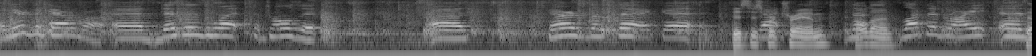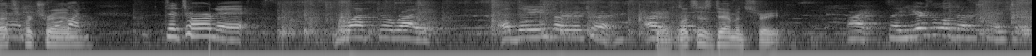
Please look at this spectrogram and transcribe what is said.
And here's the camera, and this is what controls it. And here's the stick. uh, This is for trim. the Hold on. Left and right is. That's uh, for trim. Hold on. To turn it left or right. And these are the trim. Alright. Okay, let's just demonstrate. Alright, so here's a little demonstration.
